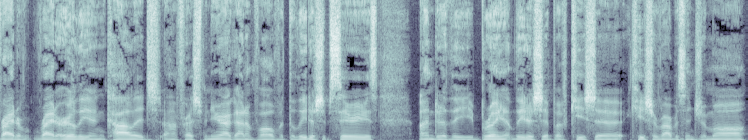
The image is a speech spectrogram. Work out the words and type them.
right right early in college, uh, freshman year. I got involved with the leadership series under the brilliant leadership of Keisha Keisha Robertson Jamal.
